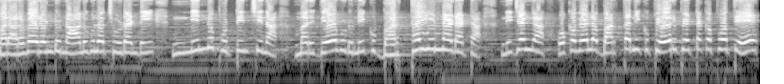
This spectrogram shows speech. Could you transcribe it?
మరి అరవై రెండు నాలుగులో చూడండి. నిన్ను పుట్టించిన మరి దేవుడు నీకు భర్త అయి ఉన్నాడట. నిజంగా ఒకవేళ భర్త నీకు పేరు పెట్టకపోతే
